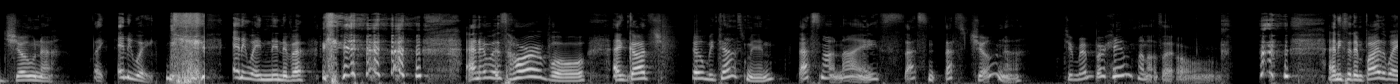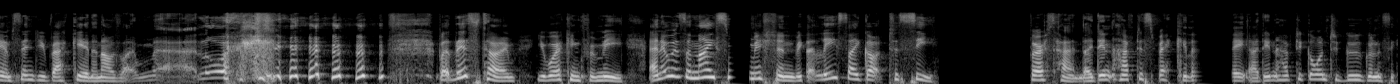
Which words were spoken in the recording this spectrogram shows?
Jonah. Like, anyway, anyway, Nineveh. and it was horrible. And God showed me, Jasmine, that's not nice. That's, that's Jonah. Do you remember him? And I was like, oh. and he said, and by the way, I'm sending you back in. And I was like, man, Lord. but this time you're working for me. And it was a nice mission because at least I got to see firsthand. I didn't have to speculate. I didn't have to go onto Google and see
